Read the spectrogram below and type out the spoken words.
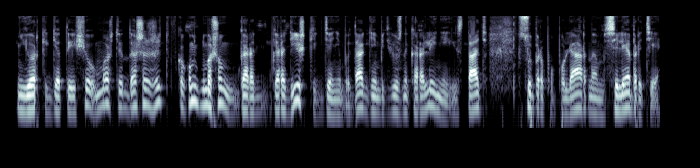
Нью-Йорке, где-то еще. Вы можете даже жить в каком-нибудь небольшом городишке где-нибудь, да, где-нибудь в Южной Каролине и стать супер популярным селебрити.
